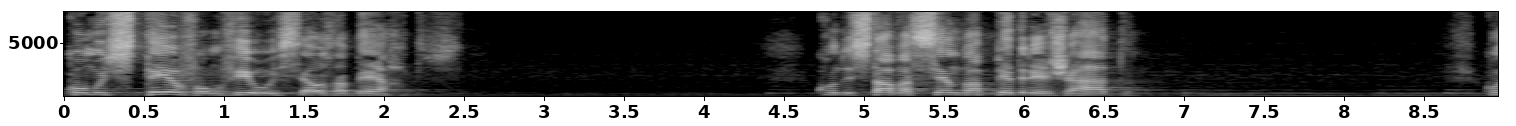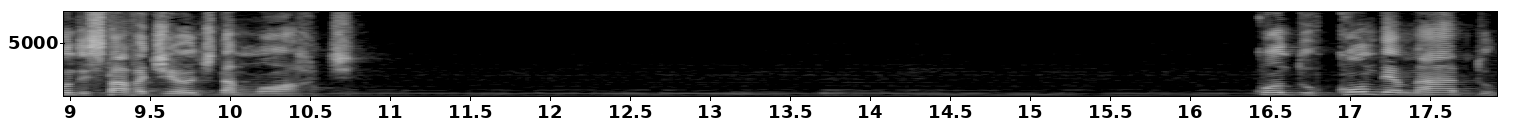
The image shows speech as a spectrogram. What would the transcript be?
como Estevão viu os céus abertos, quando estava sendo apedrejado, quando estava diante da morte, quando condenado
